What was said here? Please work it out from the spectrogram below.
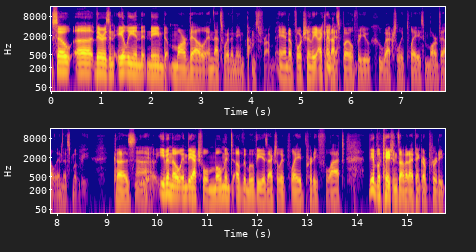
So uh, there is an alien named Mar-Vell, and that's where the name comes from. And unfortunately, I cannot Okay. spoil for you who actually plays Mar-Vell in this movie. Because Ah. even though in the actual moment of the movie is actually played pretty flat, the implications of it I think are pretty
